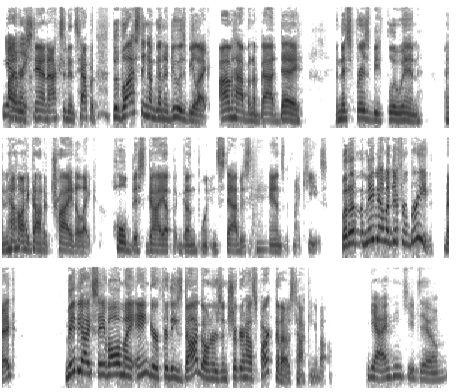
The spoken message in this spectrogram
Yeah, I like understand accidents happen. The last thing I'm gonna do is be like, I'm having a bad day, and this frisbee flew in, and now I gotta try to like hold this guy up at gunpoint and stab his hands with my keys. But uh, maybe I'm a different breed, Meg. Maybe I save all my anger for these dog owners in Sugar House Park that I was talking about. yeah, I think you do.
